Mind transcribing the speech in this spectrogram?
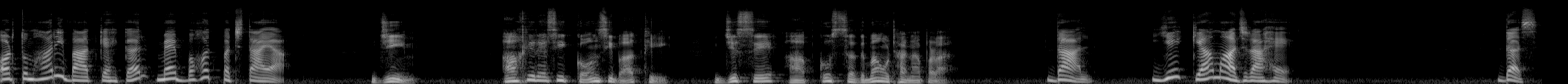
और तुम्हारी बात कहकर मैं बहुत पछताया। जीम आखिर ऐसी कौन सी बात थी जिससे आपको सदमा उठाना पड़ा। दाल ये क्या माजरा है? दस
